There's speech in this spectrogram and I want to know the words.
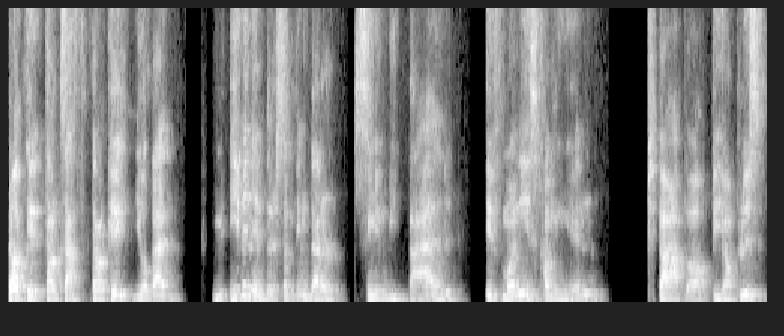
Tant que, tant que ça, tant qu'il y aura, even if there's something that are seemingly bad, if money is coming in, puis par rapport, puis en plus,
